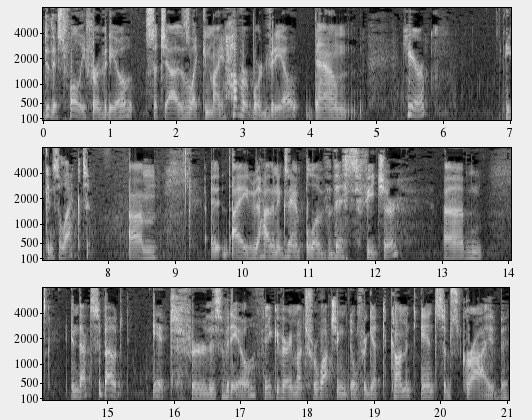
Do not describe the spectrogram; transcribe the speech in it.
do this fully for a video, such as like in my hoverboard video down here. You can select. Um, I have an example of this feature, um, and that's about it for this video. Thank you very much for watching. Don't forget to comment and subscribe.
